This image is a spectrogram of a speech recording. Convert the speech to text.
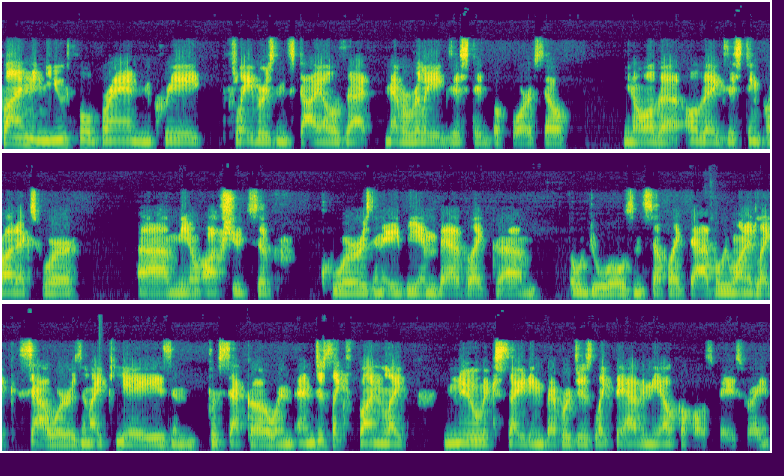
fun and youthful brand and create flavors and styles that never really existed before. So you know all the all the existing products were um, you know offshoots of Coors and AB InBev like um, O'Doul's and stuff like that. But we wanted like sours and IPAs and prosecco and and just like fun like new exciting beverages like they have in the alcohol space right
